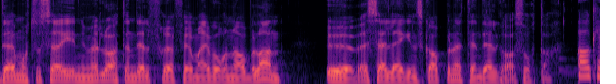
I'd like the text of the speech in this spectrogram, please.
Derimot så ser jeg innimellom at en del frøfirmaer i våre naboland over selvegenskapene til en del grassorter. Ok,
